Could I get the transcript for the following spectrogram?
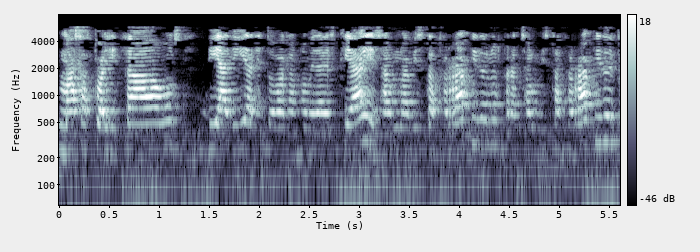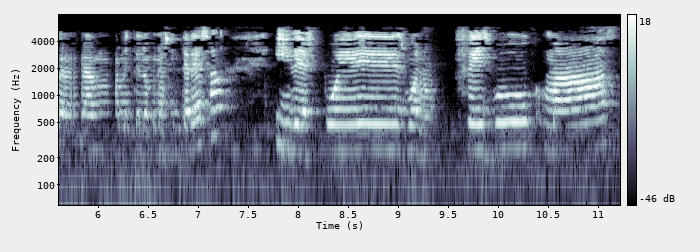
más actualizados, día a día de todas las novedades que hay, es un vistazo rápido, ¿no? es para echar un vistazo rápido y para realmente lo que nos interesa. Y después, bueno, Facebook más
